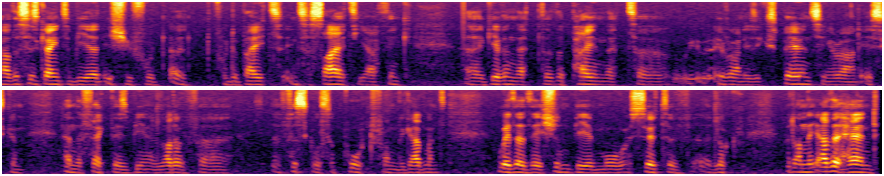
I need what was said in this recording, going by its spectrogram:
Now, this is going to be an issue for, uh, for debate in society, I think, uh, given that the, the pain that uh, everyone is experiencing around Eskom and the fact there's been a lot of uh, fiscal support from the government, whether there shouldn't be a more assertive uh, look. But on the other hand,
